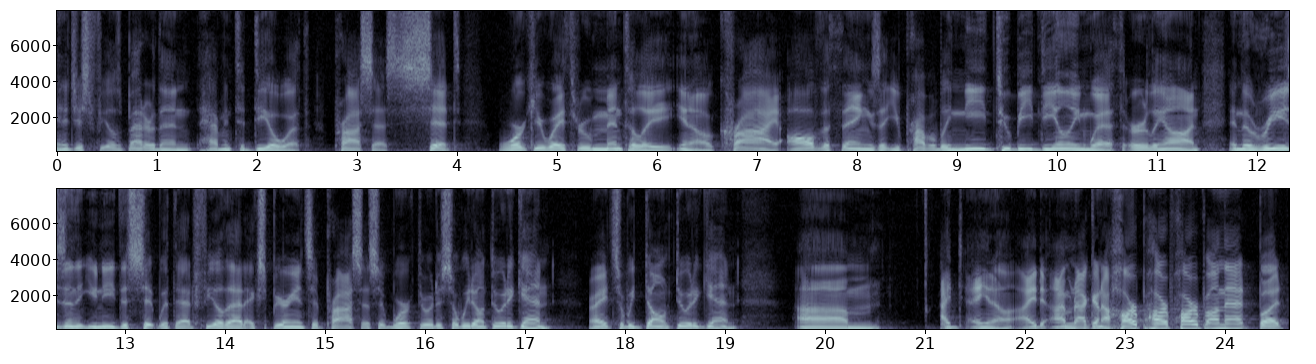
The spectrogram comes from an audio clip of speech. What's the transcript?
and it just feels better than having to deal with process, sit, work your way through mentally, you know, cry, all the things that you probably need to be dealing with early on. And the reason that you need to sit with that, feel that, experience it, process it, work through it is so we don't do it again, right? So we don't do it again. Um, I, you know, I, I'm not going to harp, harp, harp on that, but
